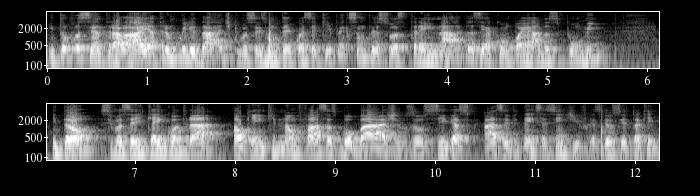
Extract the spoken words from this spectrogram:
Então, você entra lá e a tranquilidade que vocês vão ter com essa equipe é que são pessoas treinadas e acompanhadas por mim. Então, se você quer encontrar alguém que não faça as bobagens ou siga as, as evidências científicas que eu cito aqui,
